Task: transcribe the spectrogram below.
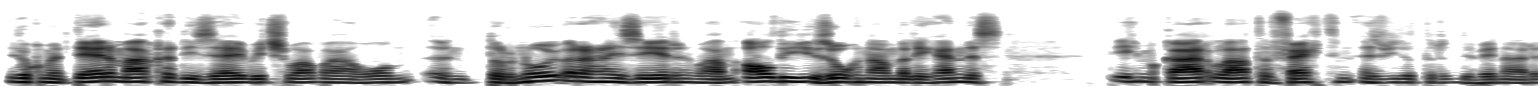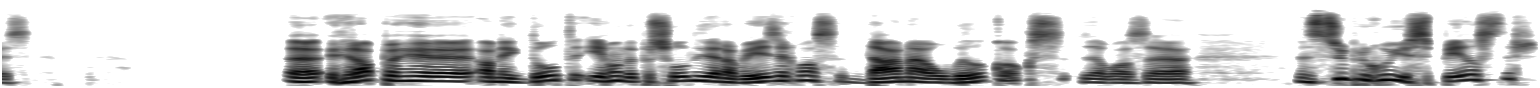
Die documentairemaker die zei, weet je wat, we gaan gewoon een toernooi organiseren, we gaan al die zogenaamde legendes tegen elkaar laten vechten en wie dat er de winnaar is. Uh, grappige anekdote, een van de personen die daar aanwezig was, Dana Wilcox, dat was uh, een supergoeie speelster,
